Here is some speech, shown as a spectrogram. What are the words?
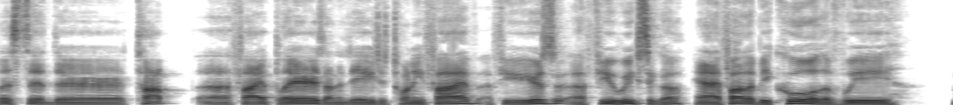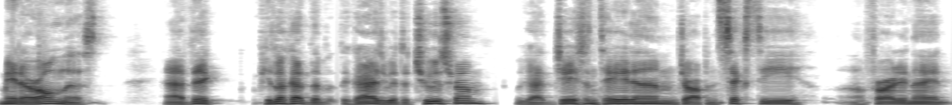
listed their top uh, five players under the age of 25 a few years, a few weeks ago, and I thought it'd be cool if we made our own list. And I think if you look at the, the guys we have to choose from, we got Jayson Tatum dropping 60 on Friday night.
